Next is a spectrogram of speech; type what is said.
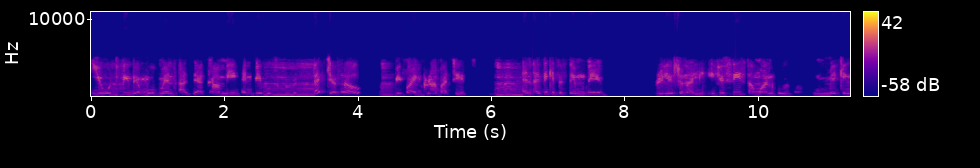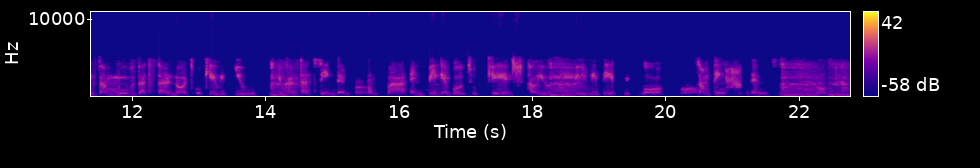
you would see the movements as they are coming and be able to Mm. protect yourself before I grab at it. Mm-hmm. And I think it's the same way relationally. If you see someone who's making some moves that are not okay with you, you Mhm. can start seeing them from far and be able to gauge how you Mhm. deal with it before something happens. Mm, know? mm.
